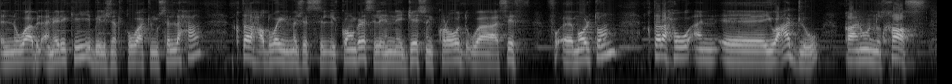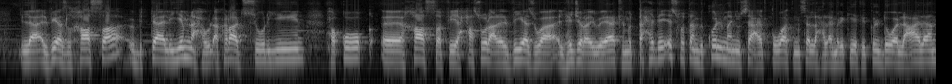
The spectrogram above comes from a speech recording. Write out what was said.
النواب الأمريكي بلجنة القوات المسلحة اقترح عضوي المجلس الكونغرس اللي هن جيسون كرود وسيث مولتون اقترحوا أن آه، يعدلوا قانون الخاص للفيز الخاصة وبالتالي يمنحوا الأكراد السوريين حقوق آه، خاصة في الحصول على الفيز والهجرة للولايات المتحدة أسوة بكل من يساعد القوات المسلحة الأمريكية في كل دول العالم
